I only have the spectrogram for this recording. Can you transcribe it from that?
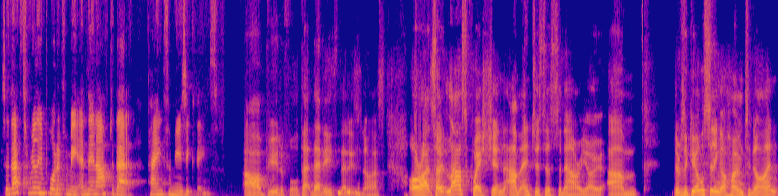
So that's really important for me. And then after that, paying for music things. Oh, beautiful. That that is that is nice. All right. So last question, um, and just a scenario. Um, there was a girl sitting at home tonight.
